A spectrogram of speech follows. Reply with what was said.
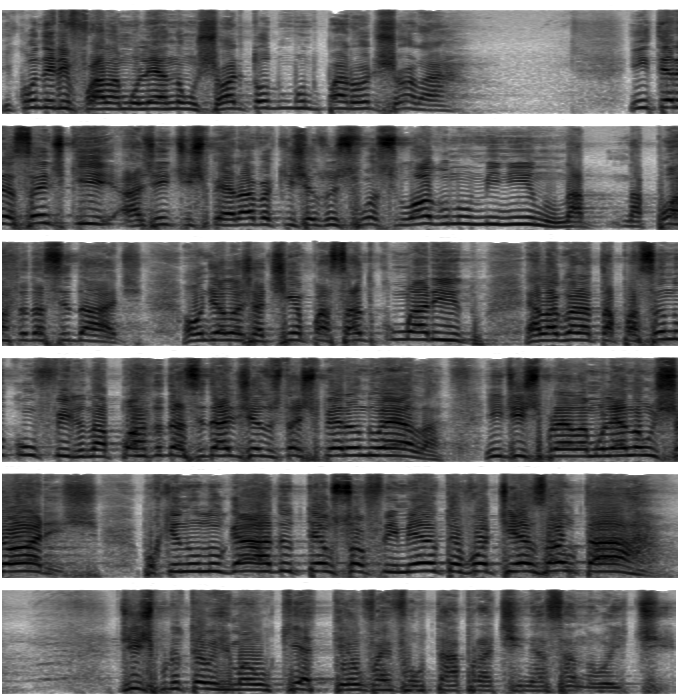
E quando ele fala, mulher, não chore, todo mundo parou de chorar. Interessante que a gente esperava que Jesus fosse logo no menino, na, na porta da cidade, onde ela já tinha passado com o marido. Ela agora está passando com o filho, na porta da cidade, Jesus está esperando ela. E diz para ela: mulher, não chores, porque no lugar do teu sofrimento eu vou te exaltar. Diz para o teu irmão: o que é teu vai voltar para ti nessa noite.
